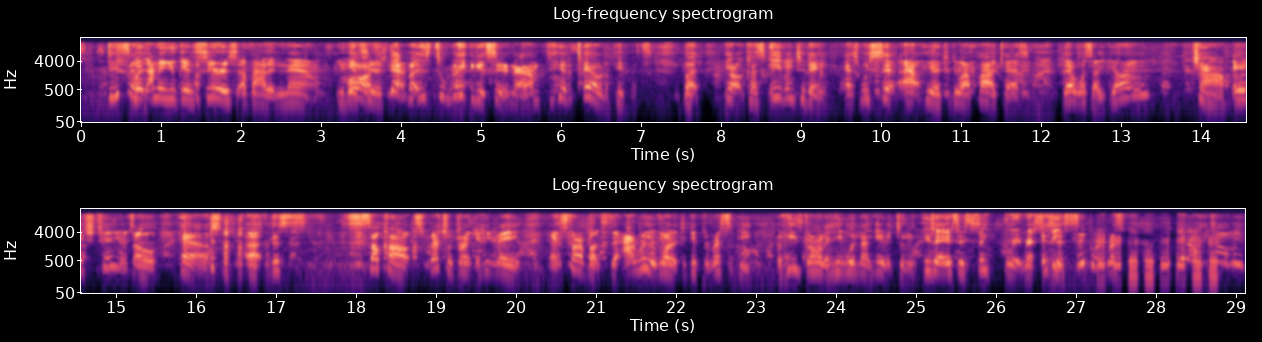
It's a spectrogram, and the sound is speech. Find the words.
December. But I mean, you're getting serious about it now. You get serious now. Yeah, but it's too late to get serious now. I'm here to tell the people. But, you know, because even today, as we sit out here to do our podcast, there was a young child, aged 10 years old, has uh, this so-called special drink that he made at Starbucks that I really wanted to get the recipe, but he's gone and he would not give it to me. He said it's his secret recipe. It's his secret recipe. You know, he told me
